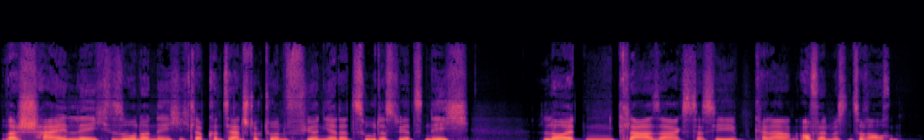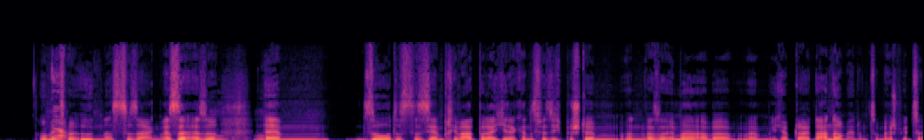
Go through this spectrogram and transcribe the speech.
wahrscheinlich so noch nicht, ich glaube Konzernstrukturen führen ja dazu, dass du jetzt nicht Leuten klar sagst, dass sie, keine Ahnung, aufhören müssen zu rauchen. Um ja. jetzt mal irgendwas zu sagen. Weißt du? Also, mhm. ähm, so, das, das ist ja im Privatbereich, jeder kann das für sich bestimmen und was auch immer, aber ähm, ich habe da halt eine andere Meinung zum Beispiel zu.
